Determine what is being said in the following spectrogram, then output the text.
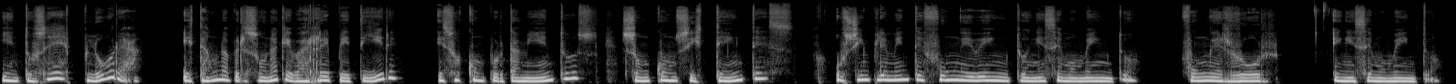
y entonces explora. ¿Esta es una persona que va a repetir esos comportamientos? ¿Son consistentes? o simplemente fue un evento en ese momento, fue un error en ese momento.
